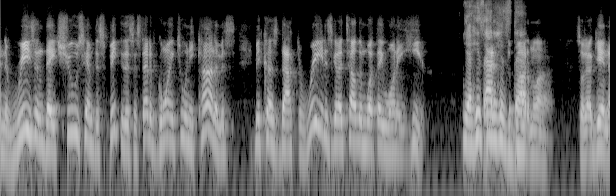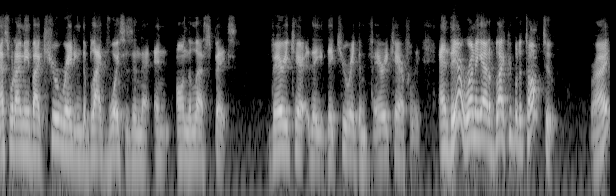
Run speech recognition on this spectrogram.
and the reason they choose him to speak to this instead of going to an economist, because Dr. Reed is going to tell them what they want to hear. Yeah, he's that's out of his the depth. bottom line. So again, that's what I mean by curating the black voices in that and on the left space. Very care they they curate them very carefully. And they're running out of black people to talk to, right?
